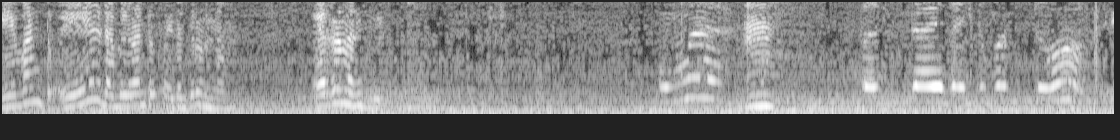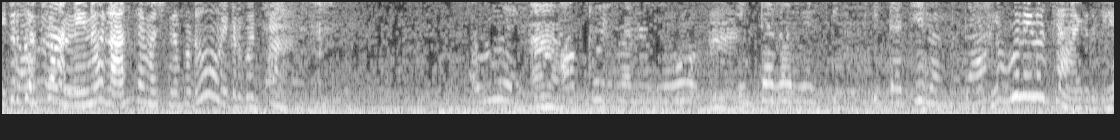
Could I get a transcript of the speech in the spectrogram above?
A one two A double one two five దగ్గర ఉన్నాం. ఎర్ర బస్సు ఇక్కడికి వచ్చాను నేను లాస్ట్ టైం వచ్చినప్పుడు ఇక్కడికి వచ్చాను. అప్పుడు మనము నువ్వు నేను వచ్చావా ఇక్కడికి?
